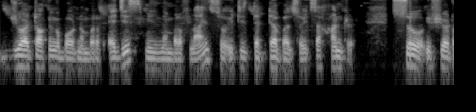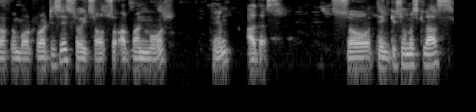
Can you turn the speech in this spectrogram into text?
you are talking about number of edges means number of lines so it is the double. So it's a hundred. So if you're talking about vertices so it's also a one more than others. So thank you so much class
